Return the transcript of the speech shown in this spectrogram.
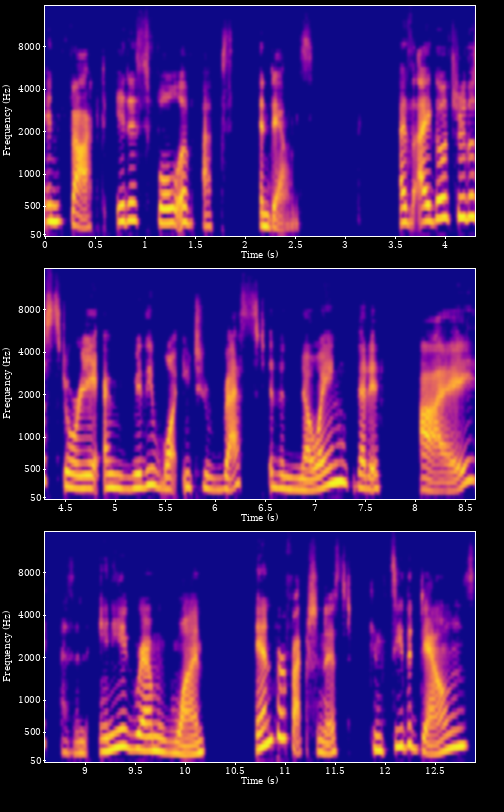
In fact, it is full of ups and downs. As I go through the story, I really want you to rest in the knowing that if I, as an Enneagram 1 and perfectionist, can see the downs,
